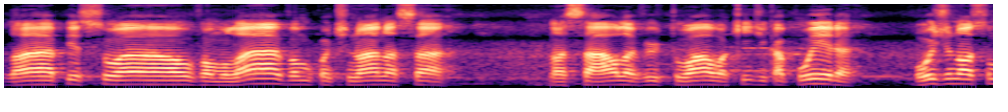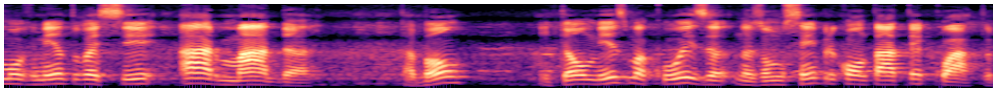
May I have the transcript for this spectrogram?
Olá pessoal, vamos lá, vamos continuar nossa, nossa aula virtual aqui de capoeira. Hoje o nosso movimento vai ser armada, tá bom? Então, mesma coisa, nós vamos sempre contar até quatro,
